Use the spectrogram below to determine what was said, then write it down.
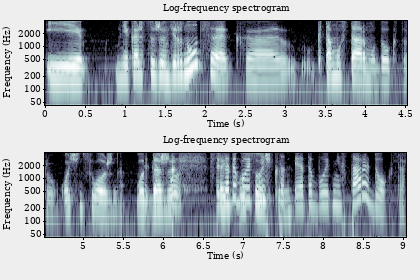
И мне кажется, уже вернуться к, к тому старому доктору очень сложно. Вот Так это даже бу- с Так это будет, не, это будет не старый доктор,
